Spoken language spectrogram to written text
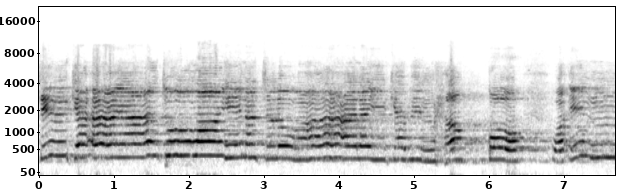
تلك آيات الله نتلوها عليك بالحق وإنك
